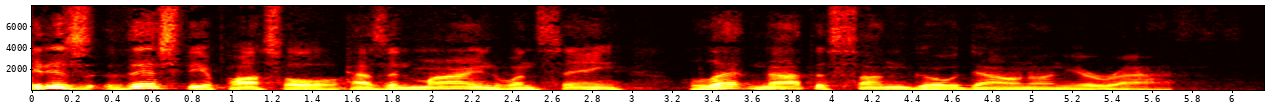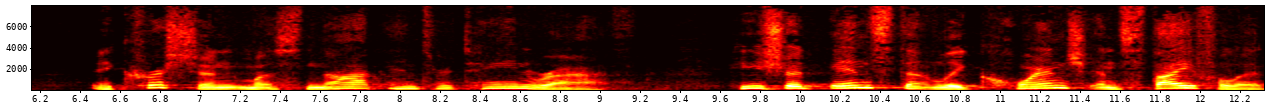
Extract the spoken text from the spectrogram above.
It is this the apostle has in mind when saying, Let not the sun go down on your wrath. A Christian must not entertain wrath. He should instantly quench and stifle it.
